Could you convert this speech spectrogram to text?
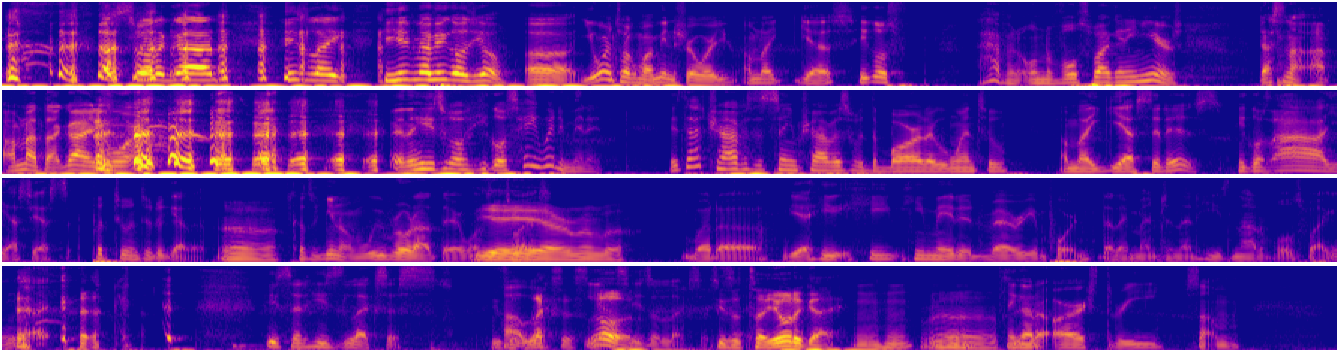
I swear to God, he's like he hit me up. He goes, "Yo, uh, you weren't talking about me in the show, were you?" I'm like, "Yes." He goes, "I haven't owned a Volkswagen in years. That's not. I'm, I'm not that guy anymore." and then he's go, he goes, "Hey, wait a minute. Is that Travis the same Travis with the bar that we went to?" I'm like, "Yes, it is." He goes, "Ah, yes, yes. Put two and two together uh, because you know we rode out there once yeah, or twice." yeah, I remember. But uh, yeah, he he he made it very important that I mentioned that he's not a Volkswagen guy. he said he's Lexus. He's a Lexus. Yes, oh, he's a Lexus. he's a. Toyota guy. Mm-hmm. Ah, He got an RX three something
